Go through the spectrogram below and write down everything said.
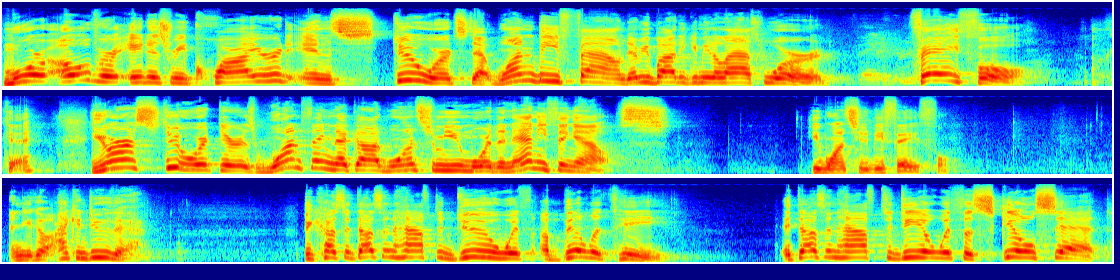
Moreover, it is required in stewards that one be found. Everybody, give me the last word. Faithful. Faithful. Okay? You're a steward. There is one thing that God wants from you more than anything else. He wants you to be faithful. And you go, I can do that. Because it doesn't have to do with ability. It doesn't have to deal with a skill set.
